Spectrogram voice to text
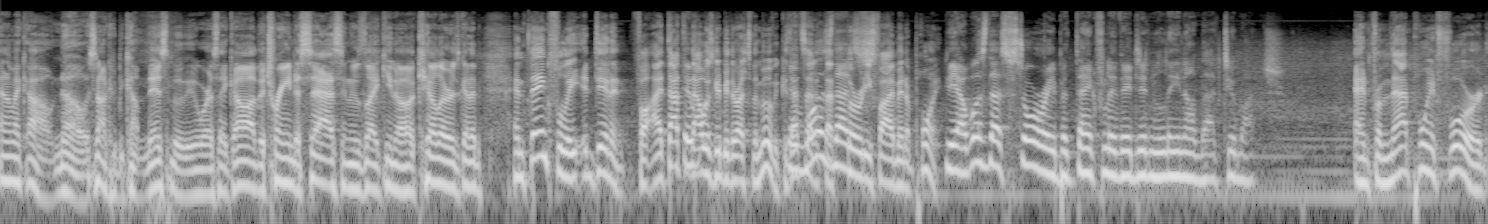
And I'm like, oh no, it's not going to become this movie where it's like, oh, the trained assassin who's like, you know, a killer is going to. And thankfully, it didn't. fall. I thought that, It- that was going to be the rest of the movie because that's at that that 35 minute point. Yeah, it was that story, but thankfully they didn't lean on that too much. And from that point forward,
